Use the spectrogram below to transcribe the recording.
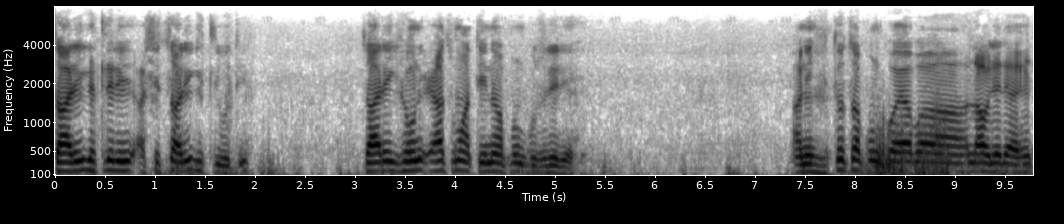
चारी घेतलेली अशी चारी घेतली होती. चारी घेऊन याच मातीनं आपण पुजलेली आहे. आणि इथंच आपण कोया बा लावलेले आहेत.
